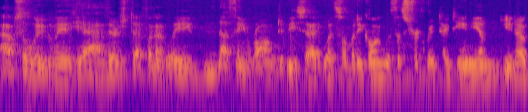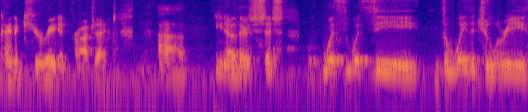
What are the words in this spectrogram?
Absolutely. Yeah. There's definitely nothing wrong to be said with somebody going with a strictly titanium, you know, kind of curated project. Uh, you know, there's just with with the the way the jewelry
